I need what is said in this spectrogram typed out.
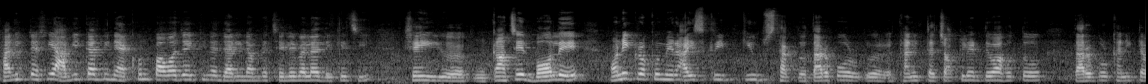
খানিকটা সেই আগেকার দিনে এখন পাওয়া যায় কিনা জানি না, আমরা ছেলেবেলায় দেখেছি। সেই কাঁচের বলে অনেক রকমের আইসক্রিম কিউবস থাকতো। তার উপর খানিকটা চকলেট দেওয়া হতো, তার উপর খানিকটা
